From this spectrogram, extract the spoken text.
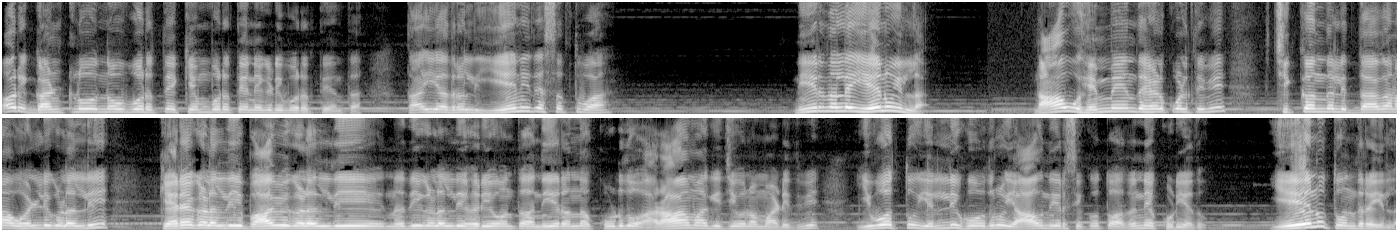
ಅವ್ರಿಗೆ ಗಂಟ್ಲು ನೋವು ಬರುತ್ತೆ, ಕೆಮ್ಮು ಬರುತ್ತೆ, ನೆಗಡಿ ಬರುತ್ತೆ ಅಂತ. ತಾಯಿ, ಅದರಲ್ಲಿ ಏನಿದೆ ಸತ್ವ? ನೀರಿನಲ್ಲೇ ಏನೂ ಇಲ್ಲ. ನಾವು ಹೆಮ್ಮೆಯಿಂದ ಹೇಳ್ಕೊಳ್ತೀವಿ, ಚಿಕ್ಕಂದಲ್ಲಿದ್ದಾಗ ನಾವು ಹಳ್ಳಿಗಳಲ್ಲಿ, ಕೆರೆಗಳಲ್ಲಿ, ಬಾವಿಗಳಲ್ಲಿ, ನದಿಗಳಲ್ಲಿ ಹರಿಯುವಂಥ ನೀರನ್ನು ಕುಡಿದು ಆರಾಮಾಗಿ ಜೀವನ ಮಾಡಿದ್ವಿ. ಇವತ್ತು ಎಲ್ಲಿಗೆ ಹೋದರೂ ಯಾವ ನೀರು ಸಿಕ್ಕುತ್ತೋ ಅದನ್ನೇ ಕುಡಿಯೋದು. ಏನೂ ತೊಂದರೆ ಇಲ್ಲ.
